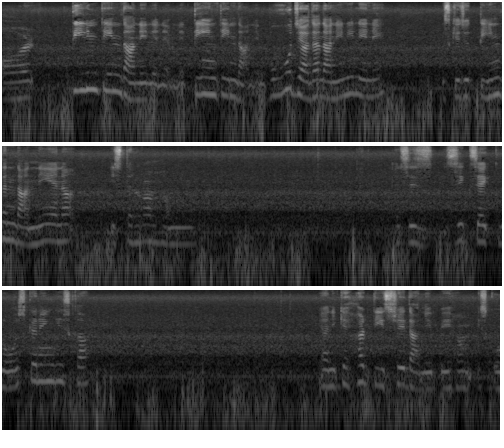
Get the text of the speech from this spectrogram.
और तीन तीन दाने लेने हमने तीन तीन दाने। बहुत ज़्यादा दाने नहीं लेने। इसके जो तीन दन दाने हैं ना, इस तरह हम ऐसे जिक से क्रॉस करेंगे इसका। यानी कि हर तीसरे दाने पे हम इसको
